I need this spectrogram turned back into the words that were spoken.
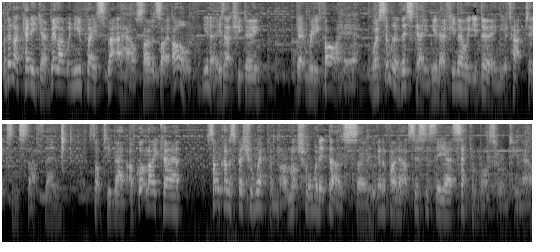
a bit like any game. A bit like when you play Splatterhouse, I was like, oh, you know, he's actually doing getting really far here. Whereas similar to this game, you know, if you know what you're doing, your tactics and stuff, then it's not too bad. I've got like a some kind of special weapon, but I'm not sure what it does. So we're going to find out. So this is the uh, second boss we're on to now.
